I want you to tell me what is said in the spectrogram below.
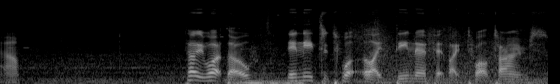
Yeah. Tell you what though, they need to like de-nerf it like 12 times.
